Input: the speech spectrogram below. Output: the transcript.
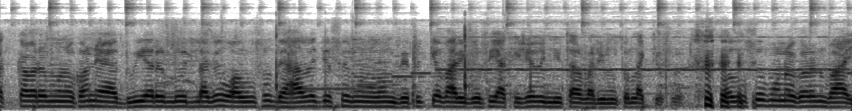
একেবারে মনে করেন দুই আর লোড লাগে অবশ্য দেখা যাইতেছে মনে করেন যেটুকে বাড়ি করছি এক হিসাবে নিতার বাড়ির মতো লাগতেছে। অবশ্য মনে করেন ভাই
